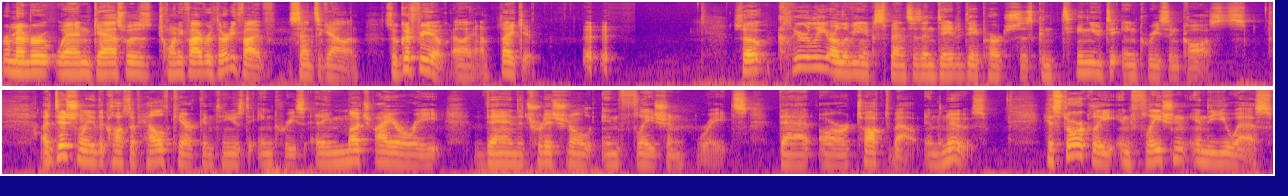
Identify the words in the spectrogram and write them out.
remember when gas was 25 or 35 cents a gallon. So good for you, Elian. Thank you. so clearly, our living expenses and day to day purchases continue to increase in costs. Additionally, the cost of healthcare continues to increase at a much higher rate than the traditional inflation rates that are talked about in the news. Historically, inflation in the US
